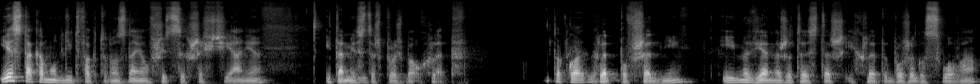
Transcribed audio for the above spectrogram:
Jest taka modlitwa, którą znają wszyscy chrześcijanie, i tam jest też prośba o chleb. Dokładnie. Chleb powszedni. I my wiemy, że to jest też i chleb Bożego Słowa.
